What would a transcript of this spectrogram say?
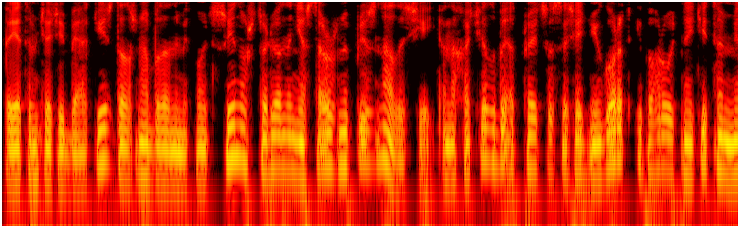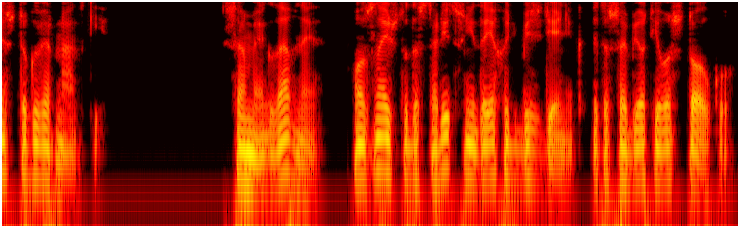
При этом тетя Беатрис должна была намекнуть сыну, что Лена неосторожно призналась ей, она хотела бы отправиться в соседний город и попробовать найти там место гувернантки. Самое главное, он знает, что до столицы не доехать без денег, это собьет его с толку,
